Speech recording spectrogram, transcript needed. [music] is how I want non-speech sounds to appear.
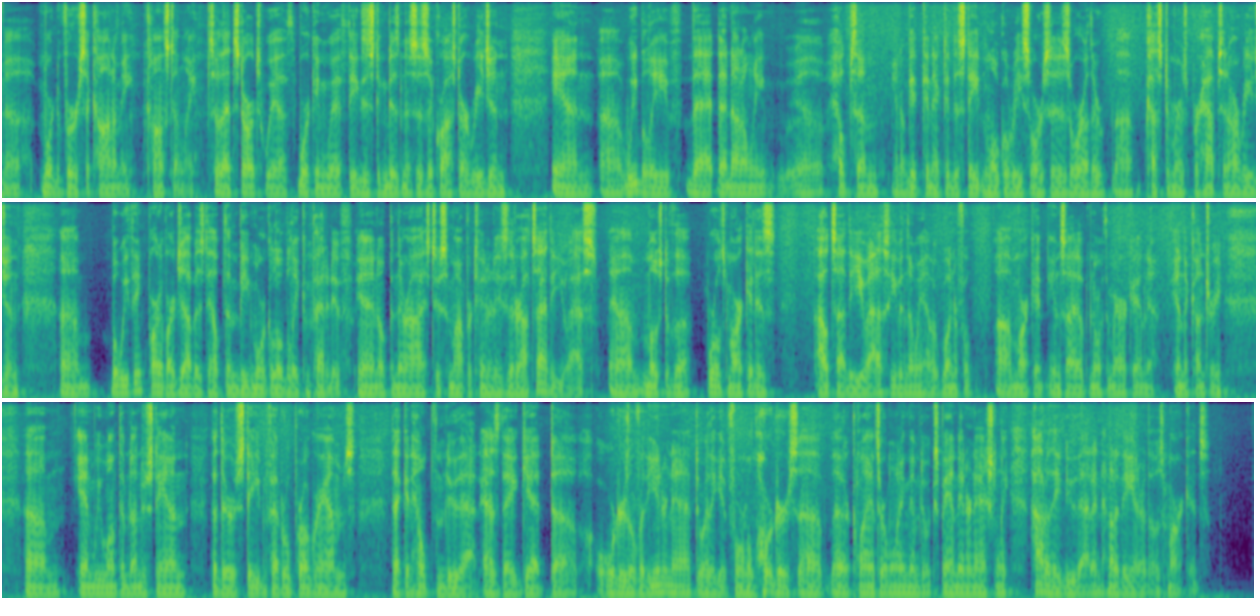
uh, more diverse economy constantly. So that starts with working with the existing businesses across our region and uh, we believe that that not only uh, helps them, you know, get connected to state and local resources or other uh, customers, perhaps in our region, um, but we think part of our job is to help them be more globally competitive and open their eyes to some opportunities that are outside the U.S. Um, most of the world's market is outside the U.S., even though we have a wonderful uh, market inside of North America and the in the country. Um, and we want them to understand that there are state and federal programs that can help them do that as they get uh, orders over the internet or they get formal [laughs] orders. Uh, their clients are wanting them to expand internationally. How do they do that and how do they enter those markets?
